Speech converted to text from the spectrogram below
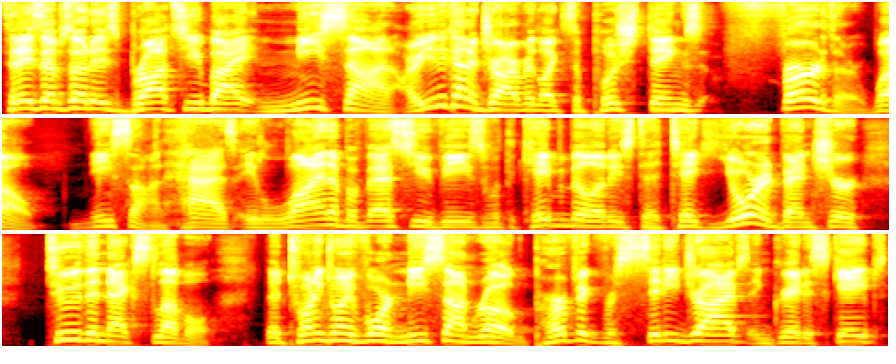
Today's episode is brought to you by Nissan. Are you the kind of driver that likes to push things further? Well, Nissan has a lineup of SUVs with the capabilities to take your adventure to the next level. The 2024 Nissan Rogue, perfect for city drives and great escapes.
